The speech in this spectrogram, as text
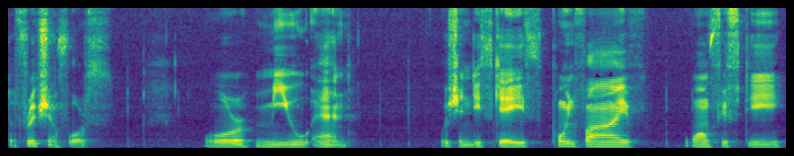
the friction force or mu n, which in this case 0.5, 150,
